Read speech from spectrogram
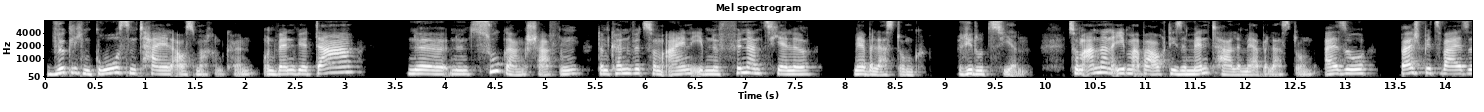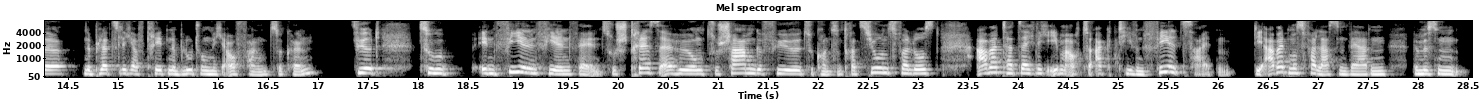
wirklich einen großen Teil ausmachen können. Und wenn wir da eine, einen Zugang schaffen, dann können wir zum einen eben eine finanzielle Mehrbelastung reduzieren. Zum anderen eben aber auch diese mentale Mehrbelastung. Also beispielsweise eine plötzlich auftretende Blutung nicht auffangen zu können, führt zu in vielen, vielen Fällen zu Stresserhöhung, zu Schamgefühl, zu Konzentrationsverlust, aber tatsächlich eben auch zu aktiven Fehlzeiten. Die Arbeit muss verlassen werden. Wir müssen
